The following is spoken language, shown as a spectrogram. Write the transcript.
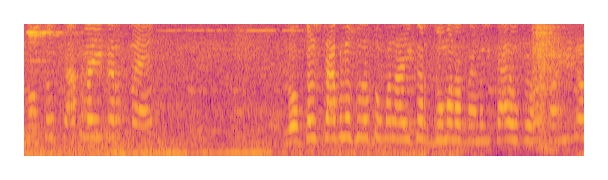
लोकल स्टाफला हे करत नाही. लोकल स्टाफला सुद्धा तुम्हाला हे करत म्हणत नाही. म्हणजे काय उपयोग? सांगितलं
